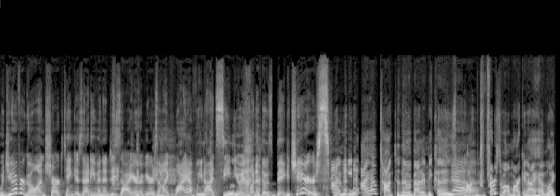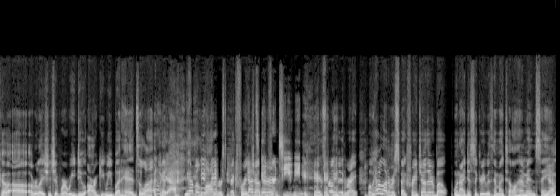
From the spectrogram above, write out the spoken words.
Would you ever go on Shark Tank? Is that even a desire of yours? I'm like, why have we not seen you in one of those big chairs? I mean, I have talked to them about it because, uh, yeah. uh, first of all, Mark and I have like a, a, a, relationship where we do argue, we butt heads a lot. Oh, yeah. we have a lot of respect for each other. That's good for TV. it's so good, right? But we have a lot of respect for each other. But when I disagree with him, I tell him and same. Yeah.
